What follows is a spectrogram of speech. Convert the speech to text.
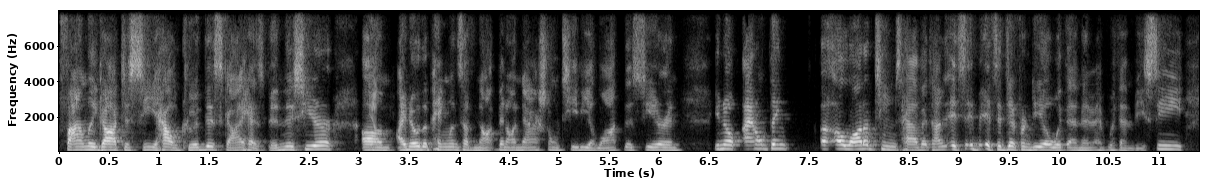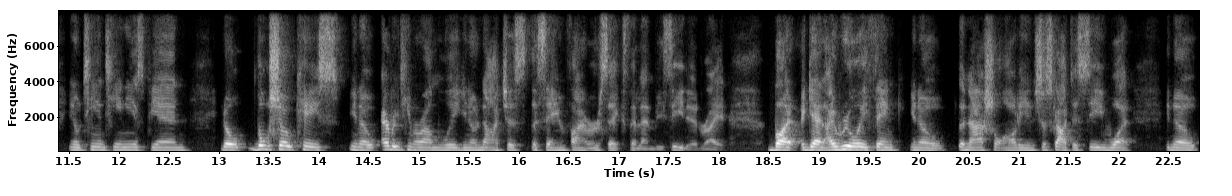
finally got to see how good this guy has been this year. Um, I know the Penguins have not been on national TV a lot this year. And, you know, I don't think a, a lot of teams have at times. It's it's a different deal with M- with NBC, you know, TNT and ESPN. You know, they'll showcase, you know, every team around the league, you know, not just the same five or six that NBC did, right? But again, I really think, you know, the national audience just got to see what, you know,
